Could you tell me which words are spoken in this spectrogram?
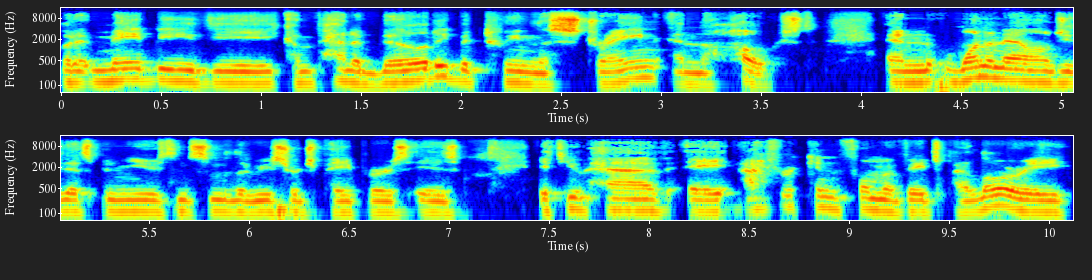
but it may be the compatibility between the strain and the host. And one analogy that's been used in some of the research papers is if you have a African form of H. pylori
